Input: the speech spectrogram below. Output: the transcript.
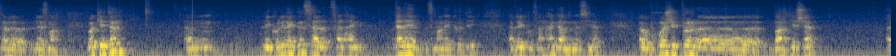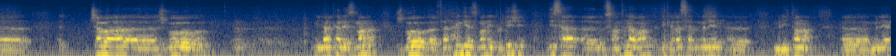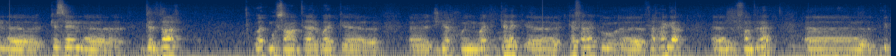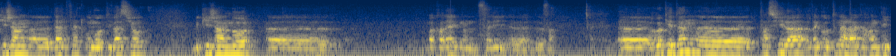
fel lezman. Waketen, l'école nekden fel felhang dalem zman ekodi, avec ou felhang andonasine, ou projet pour barkesha, çava jbo minaka lezmana, jbo euh, felhang zman ekodi jit, disa euh, nefsantin avan dikara ser euh, milyen militana, milyen kesen dildar, وك مسانتر وك آه، آه، جيجر خوين وك قالك آه، كسرك وفرهنجا نوساندنا بكيجان درفت وموتيفاسيون بكيجان نور مقالهك من سالي نوسان وكدن تصويرا وقوتنا را جهاندي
